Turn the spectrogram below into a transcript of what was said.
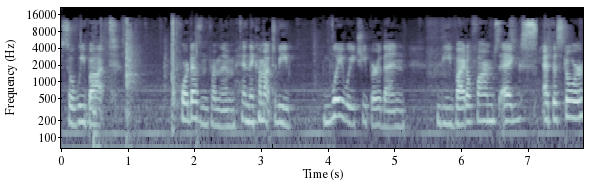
So we bought four dozen from them and they come out to be way, way cheaper than the Vital Farms eggs at the store,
